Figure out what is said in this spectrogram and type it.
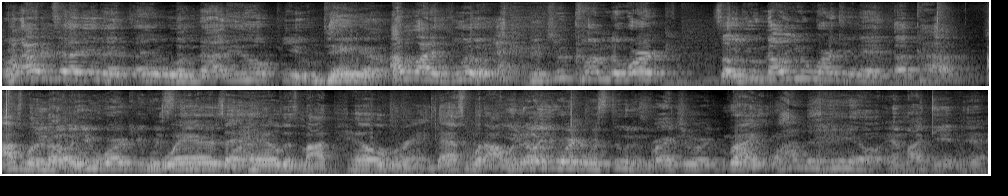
when I tell you that they will not help you, Damn. I'm like, look, did you come to work? So you know you working at a college. I just want you to know, know you working with where students, the right? hell is my Pell Grant? That's what I You want know to you working with students, right, Jordan? Right. Why the hell am I getting an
